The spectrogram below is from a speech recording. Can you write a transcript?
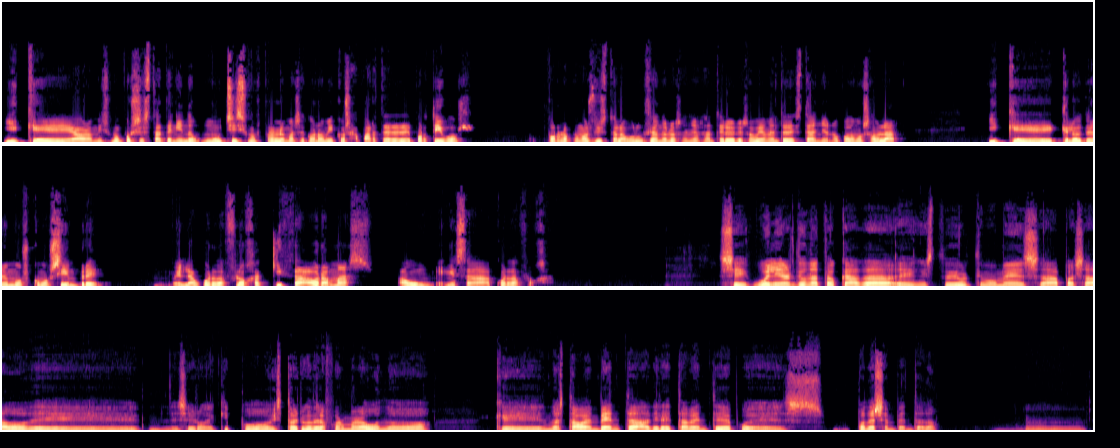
y que ahora mismo pues está teniendo muchísimos problemas económicos, aparte de deportivos, por lo que hemos visto la evolución de los años anteriores, obviamente de este año no podemos hablar, y que, que lo tenemos como siempre en la cuerda floja, quizá ahora más aún en esa cuerda floja. Sí, Williams de una tocada en este último mes ha pasado de, ser un equipo histórico de la Fórmula 1 que no estaba en venta a directamente pues ponerse en venta, ¿no? Mm,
